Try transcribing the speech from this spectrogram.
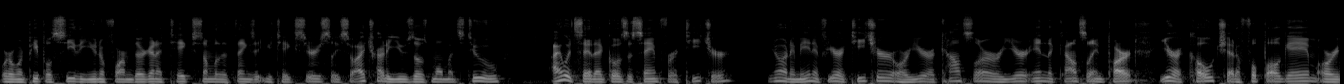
where when people see the uniform, they're going to take some of the things that you take seriously. So I try to use those moments too. I would say that goes the same for a teacher you know what I mean? If you're a teacher or you're a counselor or you're in the counseling part, you're a coach at a football game or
